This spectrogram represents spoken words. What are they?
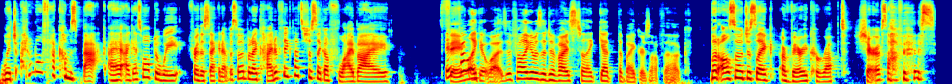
which i don't know if that comes back I, I guess we'll have to wait for the second episode but i kind of think that's just like a flyby thing It felt like it was. It felt like it was a device to like get the bikers off the hook. but also just like a very corrupt sheriff's office.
